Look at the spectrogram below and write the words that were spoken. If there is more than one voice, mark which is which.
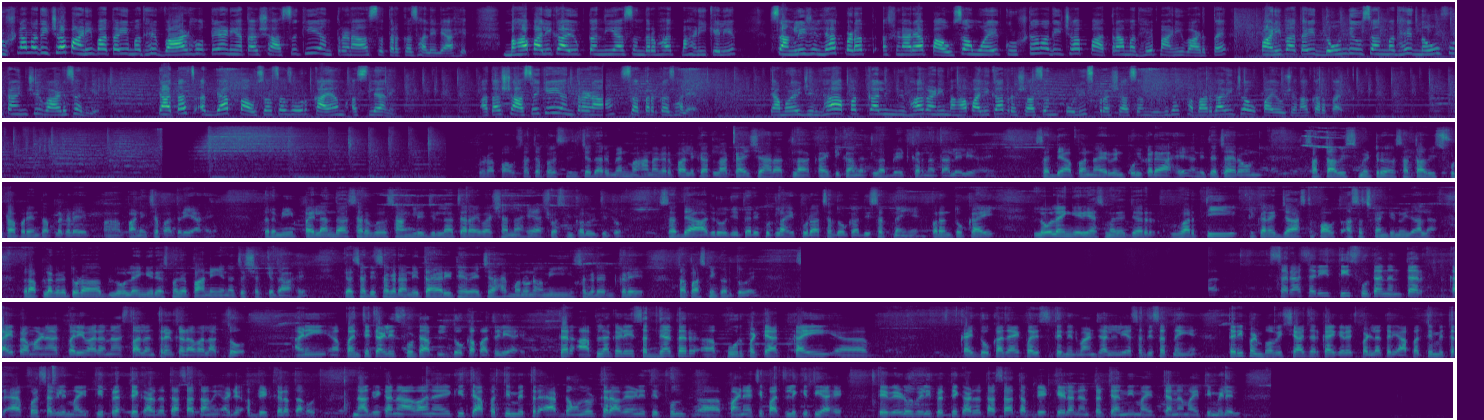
Speaker 1: कृष्णा नदीच्या पाणी पातळीमध्ये वाढ होते आणि आता शासकीय यंत्रणा सतर्क झालेल्या आहेत. महापालिका आयुक्तांनी या संदर्भात पाहणी केली आहे. सांगली जिल्ह्यात पडत असणाऱ्या पावसामुळे कृष्णा नदीच्या पात्रामध्ये पाणी वाढतंय. पाणी पातळीत दोन दिवसांमध्ये नऊ फुटांची वाढ झाली आहे. त्यातच अद्याप पावसाचा जोर कायम असल्याने आता शासकीय यंत्रणा सतर्क झाल्या आहेत. त्यामुळे जिल्हा आपत्कालीन विभाग आणि महापालिका प्रशासन पोलीस प्रशासन विविध खबरदारीच्या उपाययोजना करतायत.
Speaker 2: थोडा पावसाच्या परिस्थितीच्या दरम्यान महानगरपालिकेला काही शहरातला काही ठिकाणातला भेट करण्यात आलेली आहे. सध्या आपण आयर्विन पूलकडे आहे आणि त्याच्या अराऊंड सत्तावीस मीटर सत्तावीस फुटापर्यंत आपल्याकडे पाण्याची पातळी आहे. तर मी पहिल्यांदा सर्व सांगली जिल्ह्याच्या रहिवाशांना हे आश्वासन करू इच्छितो. सध्या आज रोजी तरी कुठलाही पुराचा धोका दिसत नाहीये परंतु काही लो लाईंग एरियाजमध्ये जर वरती ठिकाणी जास्त पाऊस असंच कंटिन्यू झाला तर आपल्याकडे थोडा लो लाईंग एरियाजमध्ये पाणी येण्याची शक्यता आहे. त्यासाठी सगळ्यांनी तयारी ठेवायची आहे म्हणून आम्ही सगळ्यांकडे तपासणी करतोय.
Speaker 3: सरासरी तीस फुटानंतर काही प्रमाणात परिवारांना स्थलांतरण करावा लागतो. आणि पंचेचाळीस फूट आपली धोका पातळी आहे. तर आपल्याकडे सध्या तर पूर पूरपट्ट्यात काही काही धोकादायक परिस्थिती निर्माण झालेली असं दिसत नाहीये. तरी पण भविष्यात जर काही गरज पडलं तरी आपत्ती मित्र ॲपवर सगळी माहिती प्रत्येक अर्ध्या तासात आम्ही अपडेट करत आहोत. नागरिकांना आव्हान आहे की ते आपत्ती मित्र ॲप डाउनलोड करावे आणि तिथून पाण्याची पातळी किती आहे ते वेळोवेळी प्रत्येक अर्ध्या तासात अपडेट केल्यानंतर त्यांनी माहिती त्यांना माहिती मिळेल.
